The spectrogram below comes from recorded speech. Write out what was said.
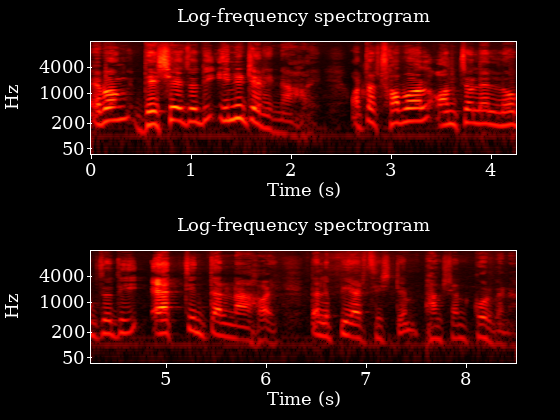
এবং দেশে যদি ইউনিটারি না হয়, অর্থাৎ সবল অঞ্চলের লোক যদি এক চিন্তার না হয়, তাহলে পিআর সিস্টেম ফাংশন করবে না।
